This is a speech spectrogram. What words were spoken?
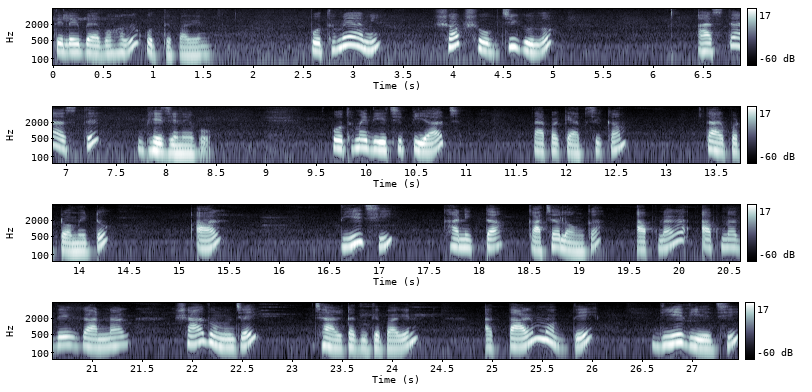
তেলের ব্যবহারও করতে পারেন। প্রথমে আমি সব সবজিগুলো আস্তে আস্তে ভেজে নেব। প্রথমে দিয়েছি পেঁয়াজ, তারপর ক্যাপসিকাম, তারপর টমেটো আর দিয়েছি খানিকটা কাঁচা লঙ্কা। আপনারা আপনাদের রান্নার স্বাদ অনুযায়ী ঝালটা দিতে পারেন। আর তার মধ্যে দিয়ে দিয়েছি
